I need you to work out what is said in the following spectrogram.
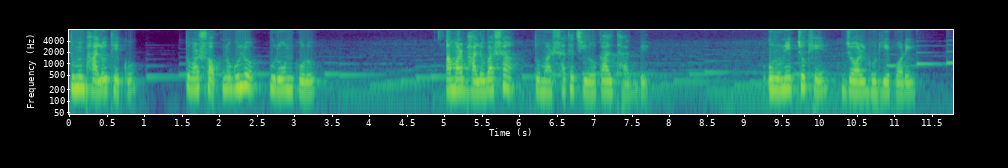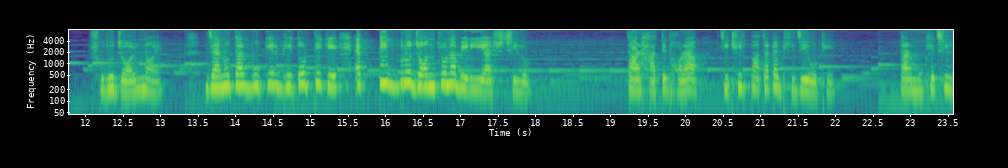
তুমি ভালো থেকো। তোমার স্বপ্নগুলো পূরণ করো। আমার ভালোবাসা তোমার সাথে চিরকাল থাকবে। অরুণের চোখে জল গড়িয়ে পড়ে। শুধু জল নয়, যেন তার বুকের ভেতর থেকে এক তীব্র যন্ত্রণা বেরিয়ে আসছিল। তার হাতে ধরা চিঠির পাতাটা ভিজে ওঠে। তার মুখে ছিল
